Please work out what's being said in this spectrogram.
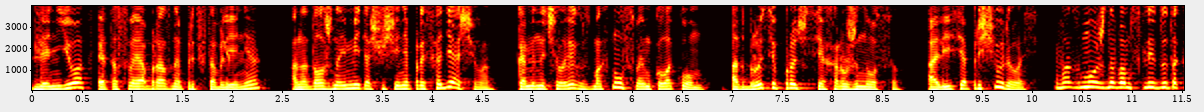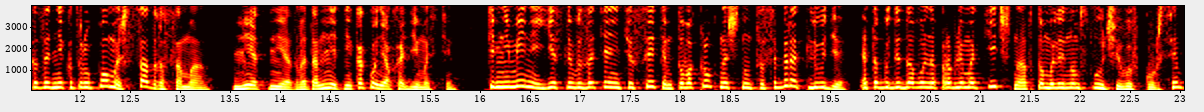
Для нее это своеобразное представление. Она должна иметь ощущение происходящего. Каменный человек взмахнул своим кулаком, отбросив прочь всех оруженосцев. Алисия прищурилась. «Возможно, вам следует оказать некоторую помощь, Садра сама». «Нет-нет, в этом нет никакой необходимости. Тем не менее, если вы затянете с этим, то вокруг начнутся собирать люди. Это будет довольно проблематично, а в том или ином случае вы в курсе?»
